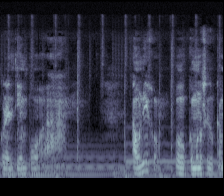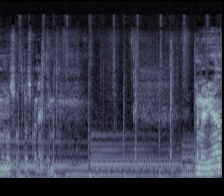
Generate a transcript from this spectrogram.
con el tiempo a, a un hijo o cómo nos educamos nosotros con el tiempo la mayoría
